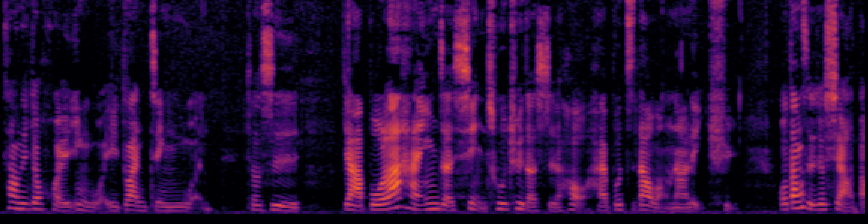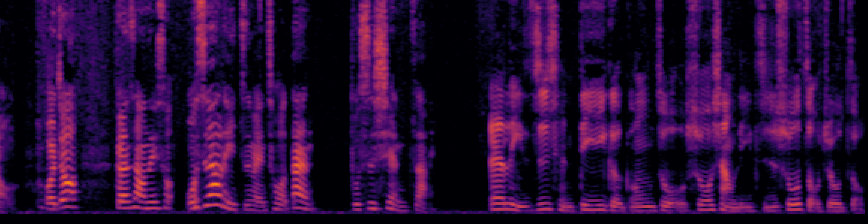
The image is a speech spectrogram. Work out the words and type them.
上帝就回应我一段经文，就是亚伯拉罕因着信出去的时候，还不知道往哪里去。我当时就吓到了，我就跟上帝说，我是要离职没错，但不是现在。Ellie 之前第一个工作说想离职，说走就走，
